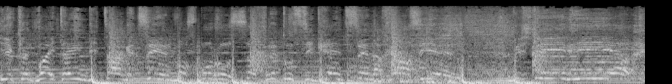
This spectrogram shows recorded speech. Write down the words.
ihr könnt weiter in die Tage zählen. Bosporus öffnet uns die Grenze nach Asien. Wir stehen hier,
